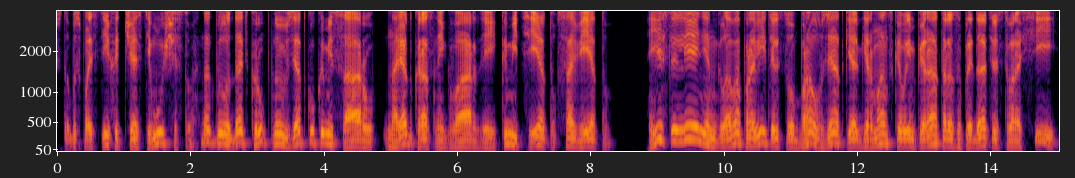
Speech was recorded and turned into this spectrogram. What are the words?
Чтобы спасти хоть часть имущества, надо было дать крупную взятку комиссару, наряду Красной гвардии, комитету, совету. Если Ленин, глава правительства, брал взятки от германского императора за предательство России,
